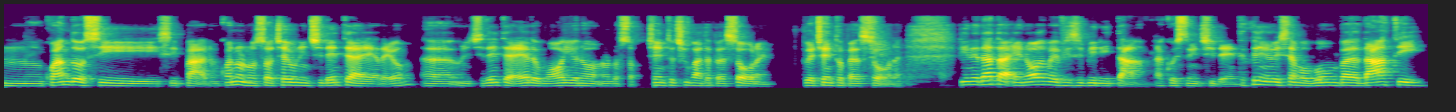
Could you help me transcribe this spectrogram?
Mm, quando si, si parla, quando non so, c'è un incidente aereo, uh, un incidente aereo muoiono, non lo so, 150 persone, 200 persone, viene data enorme visibilità a questo incidente. Quindi noi siamo bombardati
